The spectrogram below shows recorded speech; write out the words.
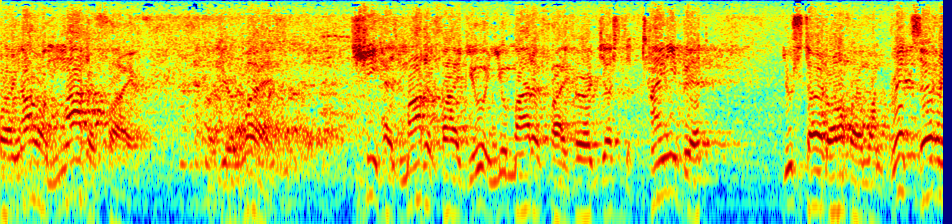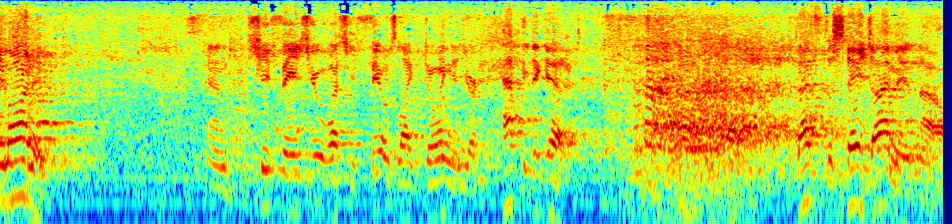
are now a modifier of your wife. She has modified you, and you modify her just a tiny bit. You start off, I want grits every morning. And she feeds you what she feels like doing, and you're happy to get it. That's the stage I'm in now.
